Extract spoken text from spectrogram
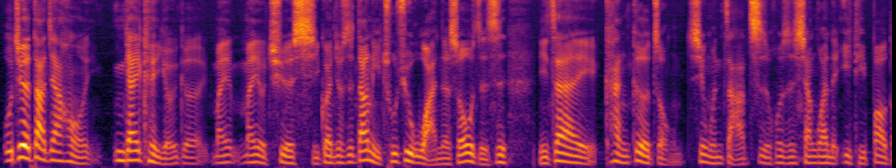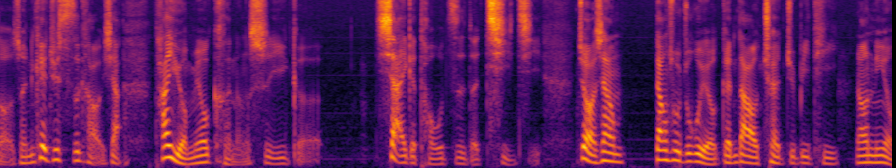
我觉得大家吼应该可以有一个蛮蛮有趣的习惯，就是当你出去玩的时候，或者是你在看各种新闻杂志或者是相关的议题报道的时候，你可以去思考一下，它有没有可能是一个下一个投资的契机？就好像当初如果有跟到 ChatGPT，然后你有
